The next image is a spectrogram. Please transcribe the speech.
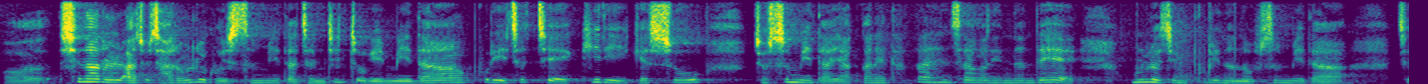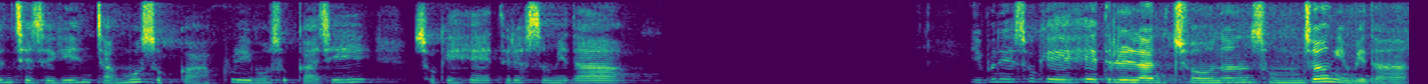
어, 신화를 아주 잘 올리고 있습니다. 전진 쪽입니다. 뿌리 전체 길이 개수 좋습니다. 약간의 탄화 현상은 있는데 물러진 뿌리는 없습니다. 전체적인 장 모습과 뿌리 모습까지 소개해 드렸습니다. 이번에 소개해 드릴 난초는 송정입니다.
